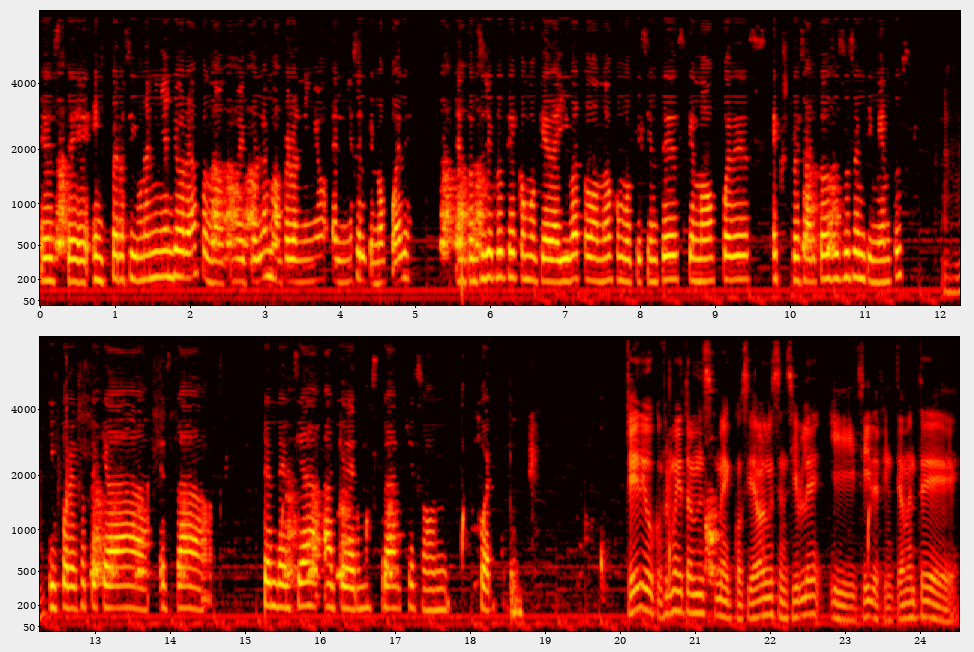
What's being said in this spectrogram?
Este, y- pero si una niña llora, pues no, no hay problema, pero el niño, el niño es el que no puede. Entonces yo creo que como que de ahí va todo, ¿no? Como que sientes que no puedes expresar todos esos sentimientos y por eso te queda esta tendencia a querer mostrar que son fuertes. Sí, digo, confirmo, yo también me considero alguien sensible y sí, definitivamente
